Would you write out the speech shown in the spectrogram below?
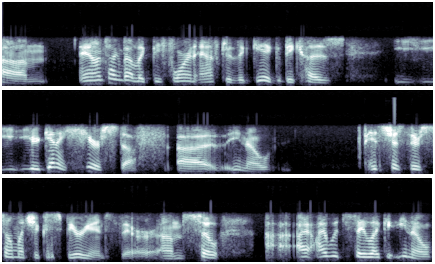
um, and I'm talking about like before and after the gig because you're gonna hear stuff. Uh, you know, it's just there's so much experience there. Um, so I, I would say like you know.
